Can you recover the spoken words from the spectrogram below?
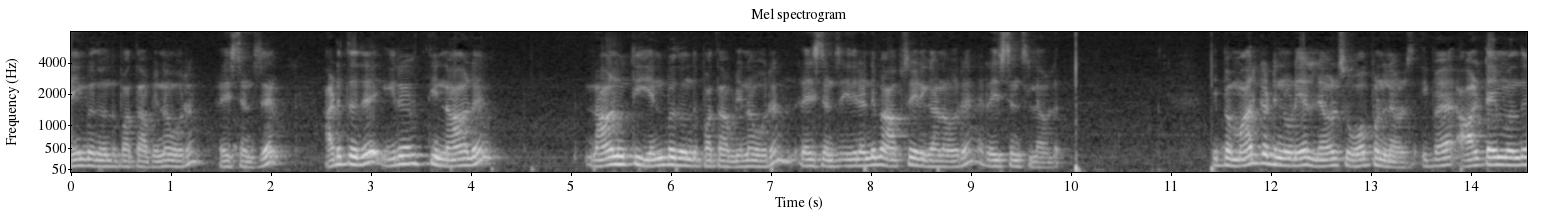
ஐம்பது வந்து பார்த்தோம் அப்படின்னா ஒரு ரெசிஸ்டன்ஸு அடுத்தது இருபத்தி நாலு நானூற்றி எண்பது வந்து பார்த்தோம் அப்படின்னா ஒரு ரெசிஸ்டன்ஸ் இது ரெண்டுமே அப் சைடுக்கான ஒரு ரெசிஸ்டன்ஸ் லெவலு இப்போ மார்க்கெட்டினுடைய லெவல்ஸ் ஓப்பன் லெவல்ஸ் இப்போ ஆல் டைம் வந்து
